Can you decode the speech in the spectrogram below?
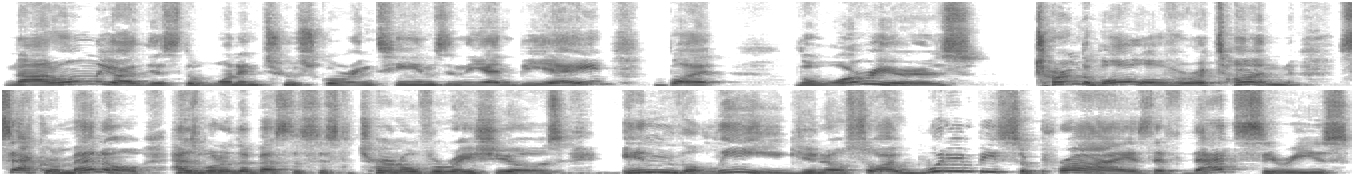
Not only are this the one and two scoring teams in the NBA, but the Warriors turn the ball over a ton. Sacramento has one of the best assist to turnover ratios in the league, you know, so I wouldn't be surprised if that series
